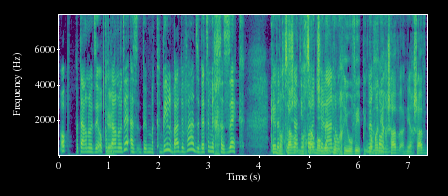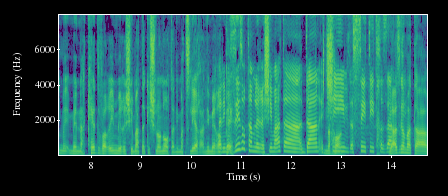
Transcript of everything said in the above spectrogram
הופ, פתרנו את זה, הופ, כן. פתרנו את זה, אז במקביל, בד בבד, זה בעצם מחזק כן, את נוצר, התחושת נוצר יכולת שלנו. מומנטום חיובי, פתאום נכון. אני, עכשיו, אני עכשיו מנקה דברים מרשימת הכישלונות, אני מצליח, אני מרפא. ואני מזיז אותם לרשימת ה-done, achieved, נכון. עשיתי, התחזקתי. ואז גם אתה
